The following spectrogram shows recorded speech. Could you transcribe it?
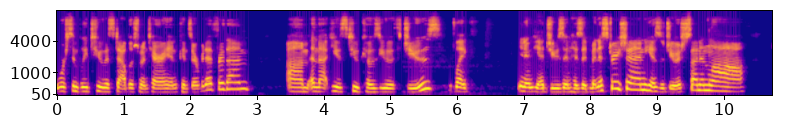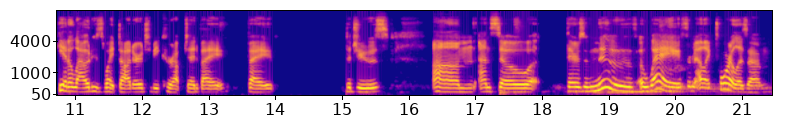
were simply too establishmentarian and conservative for them, um, and that he was too cozy with Jews. Like you know, he had Jews in his administration. He has a Jewish son-in-law. He had allowed his white daughter to be corrupted by by the Jews, um, and so there's a move away from electoralism,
